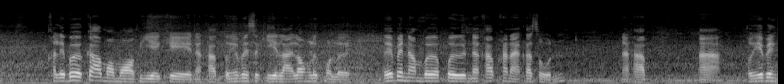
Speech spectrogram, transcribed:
12 Caliber 9มม PAK นะครับ ตัวนี้เป็นสกีลายล่องลึกหมดเลยตัวนี้เป็นนัมเบอร์ปืนนะครับ ขนาดกระสุนนะครับ อ่า ตัวนี้เป็น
